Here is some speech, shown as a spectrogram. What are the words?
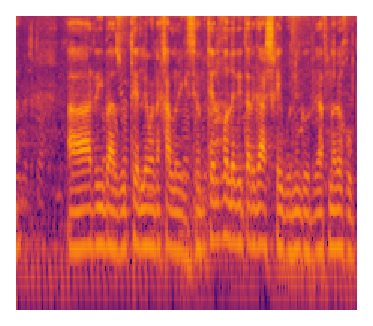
আর এই বাজু তেলে মানে খালো হয়ে গেছে। তেল ফলে কি তার গাছ খাইব? নি গরু আপনারা খুব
